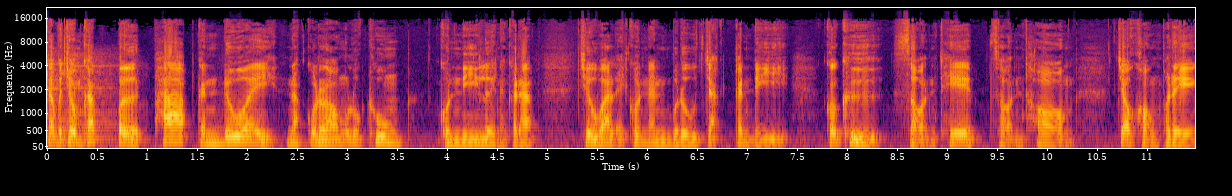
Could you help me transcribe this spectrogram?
ท่านผู้ชมครับเปิดภาพกันด้วยนักร้องลูกทุ่งคนนี้เลยนะครับ เชื่อว่าหลายคนนั้นรู้จักกันดี ก็คือสอนเทพสอนทอง เจ้าของเพลง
